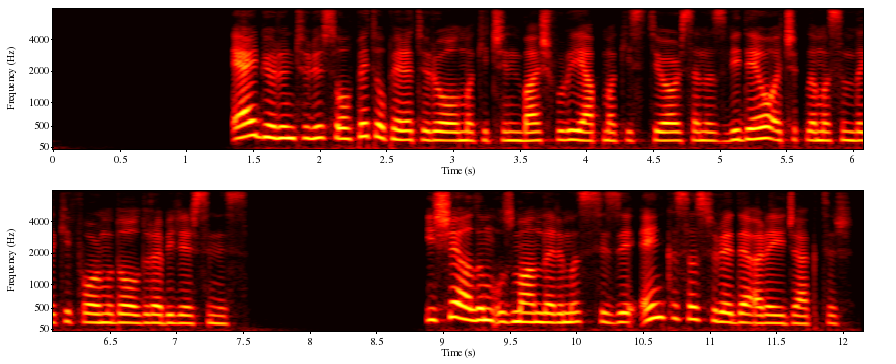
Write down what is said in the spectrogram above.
Eğer görüntülü sohbet operatörü olmak için başvuru yapmak istiyorsanız video açıklamasındaki formu doldurabilirsiniz. İşe alım uzmanlarımız sizi en kısa sürede arayacaktır.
